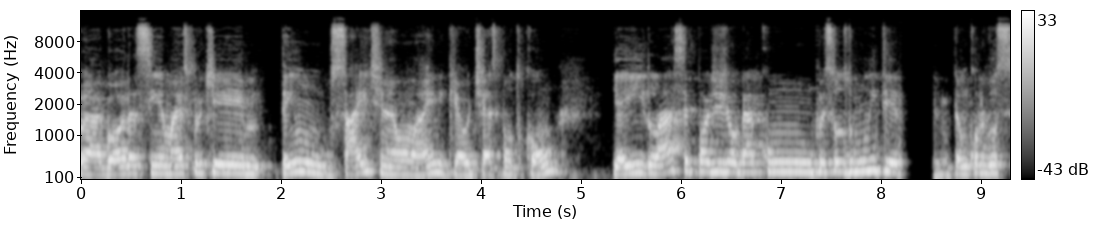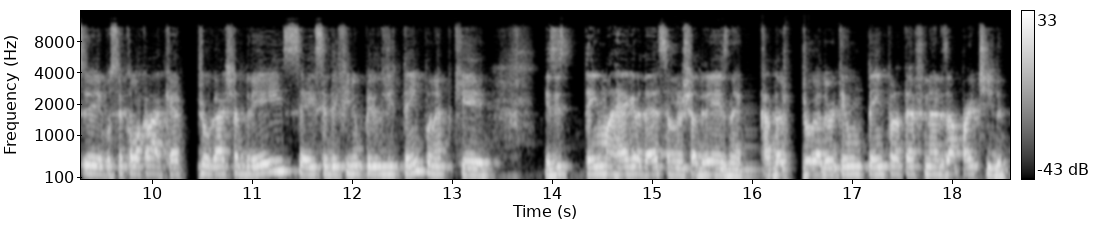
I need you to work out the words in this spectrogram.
agora sim é mais porque tem um site né, online que é o chess.com e aí lá você pode jogar com pessoas do mundo inteiro. Então, quando você, você coloca lá, quero jogar xadrez, aí você define um período de tempo, né? Porque existe, tem uma regra dessa no xadrez, né? Cada jogador tem um tempo até finalizar a partida.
